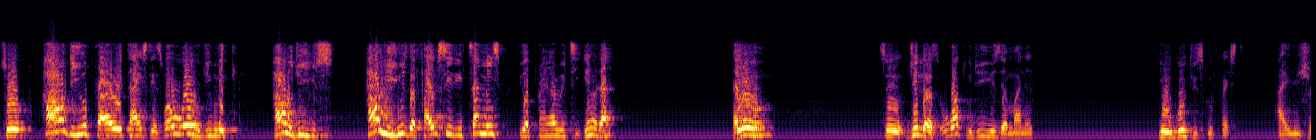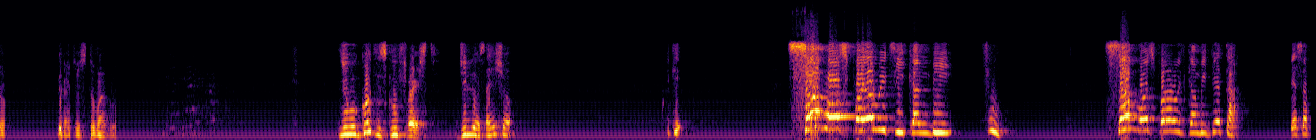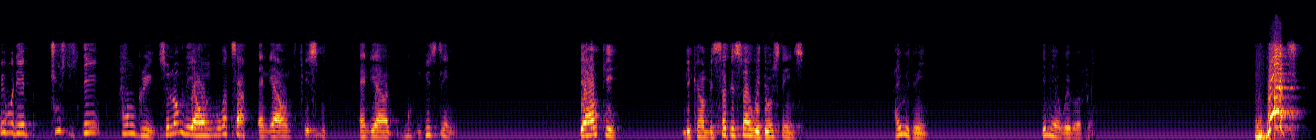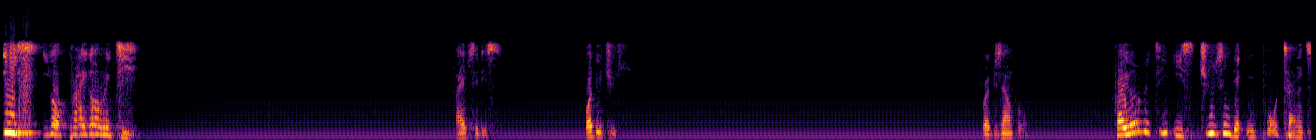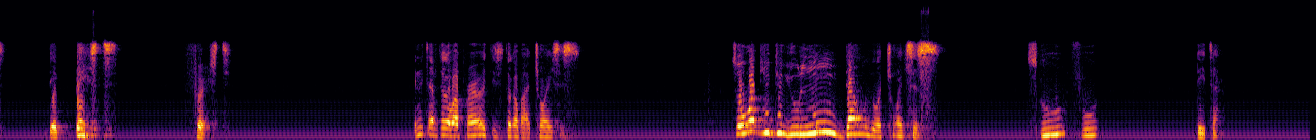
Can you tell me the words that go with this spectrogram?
So, how do you prioritize things? What, what would you make? How would you use? How you use the five C determines your priority. You know that? Hello. So, Julius, what would you use the money? You go to school first. Are you sure? Look at your stomach. You will go to school first. Julius, are you sure? Okay. Someone's priority can be food. Someone's priority can be data. There's some people they choose to stay hungry so long they are on WhatsApp and they are on Facebook and they are this thing. They are okay. They can be satisfied with those things. Are you with me? Give me a wave, friend. Is your priority? Five cedis. What do you choose? For example, priority is choosing the important, the best first. Anytime you talk about priorities, you talk about choices. So, what do you do? You lay down your choices school, food, data.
